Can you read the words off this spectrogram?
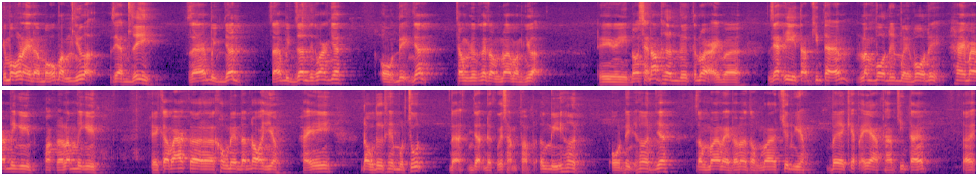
cái mẫu này là mẫu bằng nhựa rèn di giá bình dân giá bình dân các bác nhé ổn định nhất trong những cái dòng loa bằng nhựa. Thì nó sẽ đắt hơn cái loại mà ZI 898 5V hay 10V ấy 230 nghìn hoặc là 50 nghìn. Thì các bác ờ, không nên đắn đo nhiều, hãy đầu tư thêm một chút để nhận được cái sản phẩm ưng ý hơn, ổn định hơn nhé. Dòng loa này nó là dòng loa chuyên nghiệp VKE 898 đấy,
